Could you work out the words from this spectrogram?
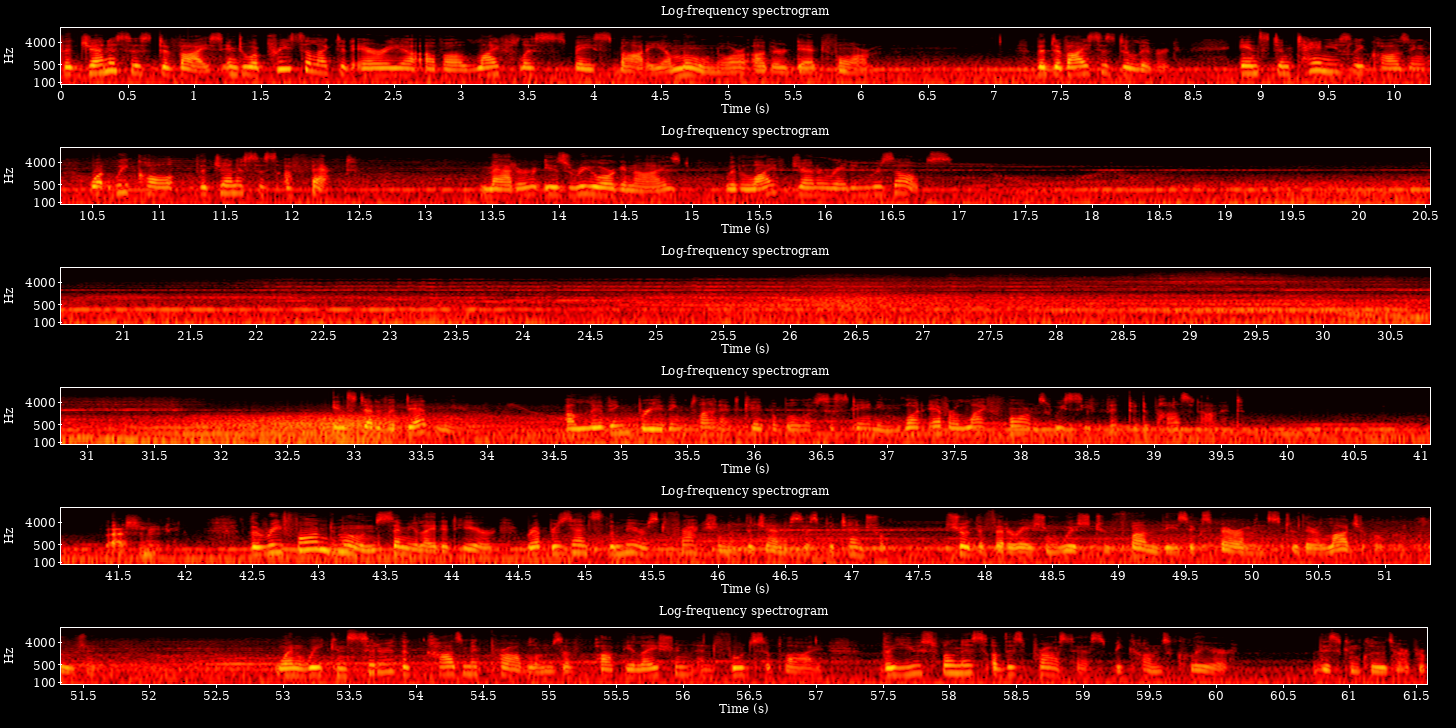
the Genesis device into a pre-selected area of a lifeless space body, a moon or other dead form. The device is delivered, instantaneously causing what we call the Genesis effect. Matter is reorganized with life-generating results. Instead of a dead moon, a living, breathing planet capable of sustaining whatever life forms we see fit to deposit on it. Fascinating. The reformed moon simulated here represents the merest fraction of the Genesis potential, should the Federation wish to fund these experiments to their logical conclusion. When we consider the cosmic problems of population and food supply, the usefulness of this process becomes clear. This concludes our proposal.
